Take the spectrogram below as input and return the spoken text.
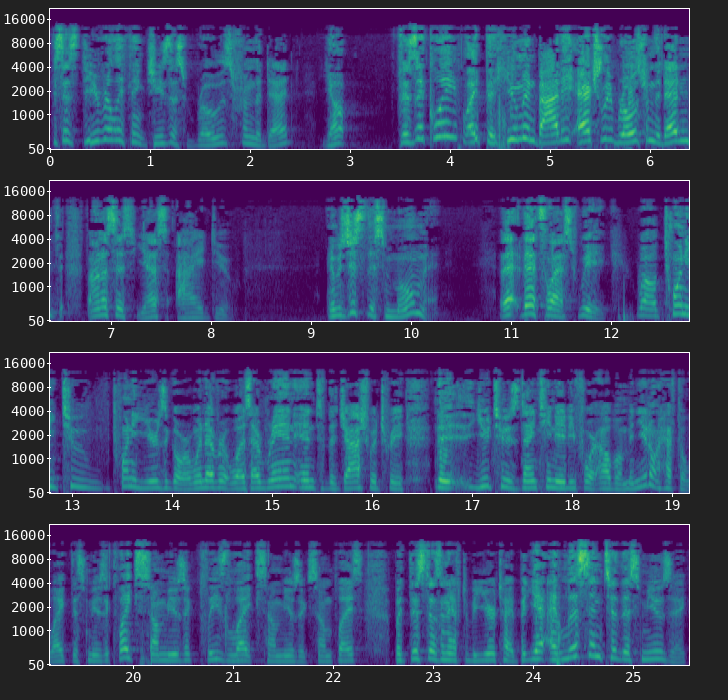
He says, do you really think Jesus rose from the dead? Yep. Physically? Like the human body actually rose from the dead? And Bono says, yes, I do. And it was just this moment that, that's last week. Well, 22, 20 years ago or whenever it was, I ran into the Joshua Tree, the U2's 1984 album. And you don't have to like this music. Like some music. Please like some music someplace. But this doesn't have to be your type. But yeah, I listened to this music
